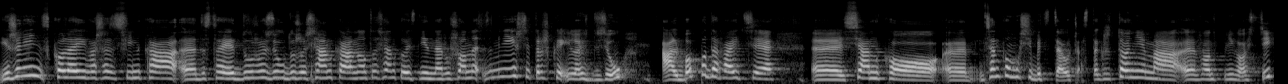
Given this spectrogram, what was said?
Jeżeli z kolei wasza świnka e, dostaje dużo ziół, dużo sianka, no to sianko jest nienaruszone, zmniejszcie troszkę ilość ziół albo podawajcie e, sianko, e, sianko musi być cały czas, także to nie ma wątpliwości,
